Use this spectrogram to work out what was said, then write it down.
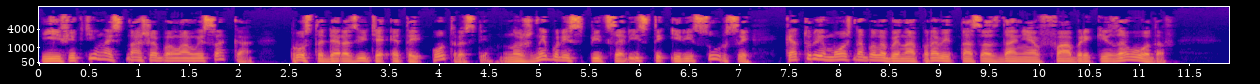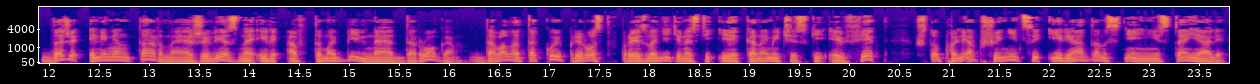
и эффективность наша была высока. Просто для развития этой отрасли нужны были специалисты и ресурсы, которые можно было бы направить на создание фабрик и заводов. Даже элементарная железная или автомобильная дорога давала такой прирост в производительности и экономический эффект, что поля пшеницы и рядом с ней не стояли.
